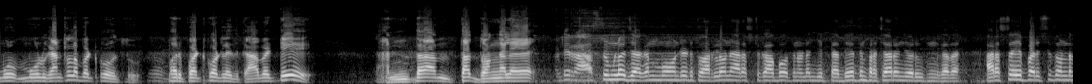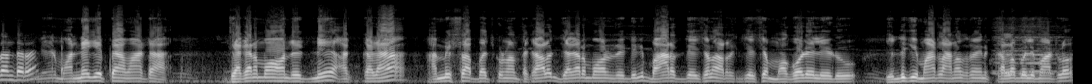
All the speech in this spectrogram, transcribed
మూ- మూడు గంటల్లో పట్టుకోవచ్చు. మరి పట్టుకోవట్లేదు కాబట్టి అంతా అంతా దొంగలే. అంటే రాష్ట్రంలో జగన్మోహన్ రెడ్డి త్వరలోనే అరెస్ట్ కాబోతున్నాడు అని చెప్పి పెద్ద ఎత్తున ప్రచారం జరుగుతుంది కదా. అరెస్ట్ అయ్యే పరిస్థితి ఉండదంటారా? నేను మొన్నే చెప్పా మాట. జగన్మోహన్ రెడ్డిని అక్కడ అమిత్ షా బతుకున్నంతకాలం జగన్మోహన్ రెడ్డిని భారతదేశంలో అరెస్ట్ చేసే మగోడే లేడు. ఎందుకు ఈ మాటలు అనవసరమైన కళ్ళబొల్లి మాటలు?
